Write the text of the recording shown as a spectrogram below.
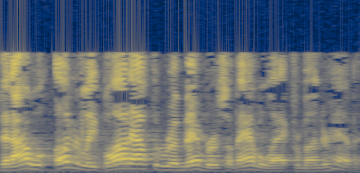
that I will utterly blot out the remembrance of Amalek from under heaven.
